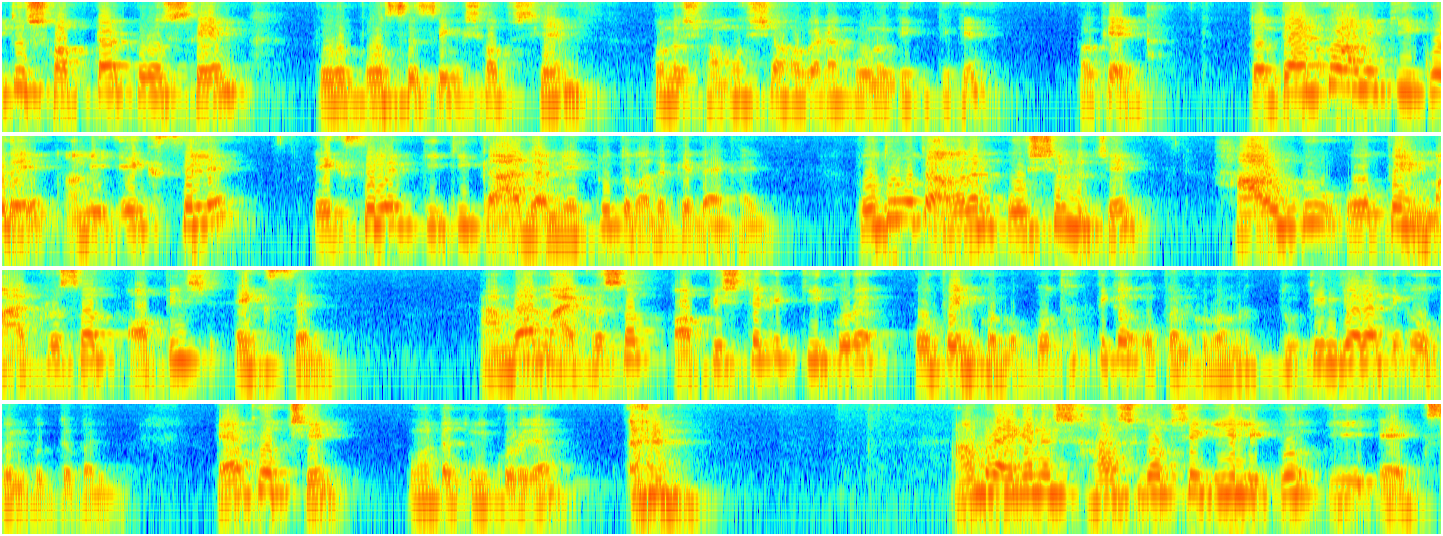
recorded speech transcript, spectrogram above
কিন্তু সফটওয়্যার পুরো সেম পুরো প্রসেসিং সব সেম কোনো সমস্যা হবে না কোনো দিক থেকে ওকে তো দেখো আমি কি করে, আমি এক্সেলে এক্সেলের কি কি কাজ আমি একটু তোমাদেরকে দেখাই। প্রথমত আমাদের কোশ্চেন হচ্ছে how to open Microsoft Office Excel আমরা মাইক্রোসফট অফিসটাকে কি করে ওপেন করব? কোথা থেকে ওপেন করব? আমরা দু, তিন জায়গা থেকে ওপেন করতে পারি। এক হচ্ছে, তোমারটা তুমি করে যাও। আমরা এখানে সার্চ বক্সে গিয়ে লিখব ইএক্স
